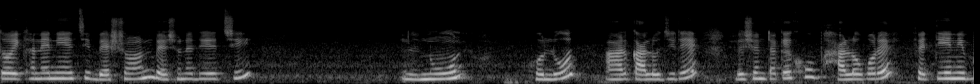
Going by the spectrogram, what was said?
তো এখানে নিয়েছি বেসন, বেসনে দিয়েছি নুন, হলুদ আর কালো জিরে। বেসনটাকে খুব ভালো করে ফেটিয়ে নিব।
